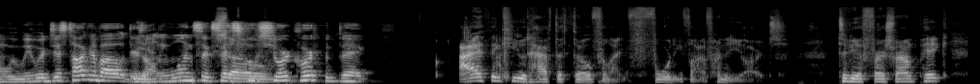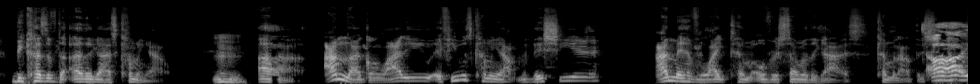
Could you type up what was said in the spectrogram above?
and we, we were just talking about there's Yeah. only one successful So- short quarterback. I think he would have to throw for like 4,500 yards to be a first round pick because of the other guys coming out. Mm-hmm. Uh, I'm not going to lie to you. If he was coming out this year, I may have liked him over some of the guys coming out this year. Oh, uh,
